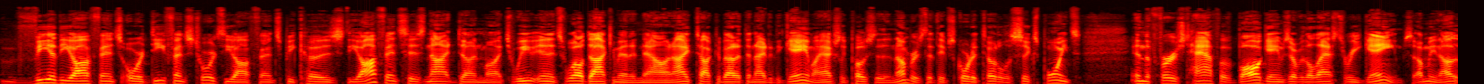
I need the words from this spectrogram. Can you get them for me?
via the offense or defense towards the offense because the offense has not done much. We and it's well documented now, and I talked about it the night of the game. I actually posted the numbers that they've scored a total of six points in the first half of ball games over the last three games. I mean, uh,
